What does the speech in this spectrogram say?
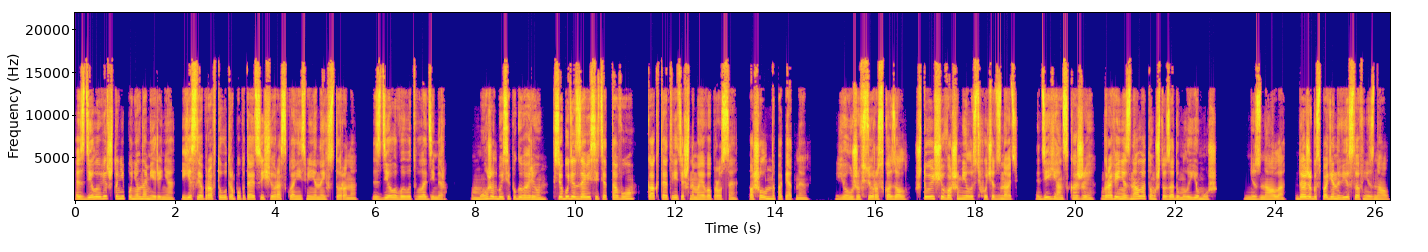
Сделаю вид, что не понял намерения. И если я прав, то утром попытается еще раз склонить меня на их сторону. Сделал вывод Владимир. Может быть, и поговорю. Все будет зависеть от того, как ты ответишь на мои вопросы?» Пошел он на попятную. «Я уже все рассказал. Что еще ваша милость хочет знать?» «Диан, скажи, графиня знала о том, что задумал ее муж?» «Не знала. Даже господин Вислов не знал.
